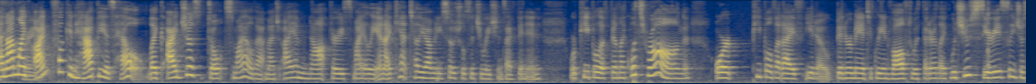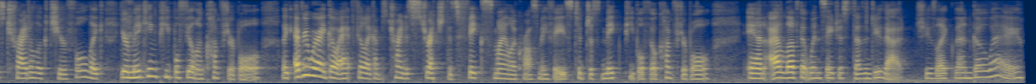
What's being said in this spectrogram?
And I'm like, right. I'm fucking happy as hell. Like, I just don't smile that much. I am not very smiley. And I can't tell you how many social situations I've been in where people have been like, what's wrong? Or people that I've, you know, been romantically involved with that are like, would you seriously just try to look cheerful? Like, you're making people feel uncomfortable. Like, everywhere I go, I feel like I'm trying to stretch this fake smile across my face to just make people feel comfortable. And I love that Wednesday just doesn't do that. She's like, then go away.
